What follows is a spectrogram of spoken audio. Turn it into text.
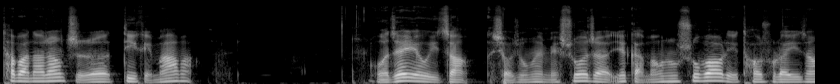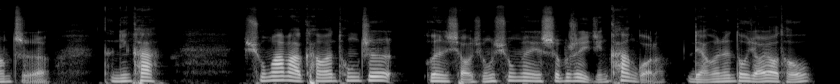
他把那张纸递给妈妈。“我这也有一张。”小熊妹妹说着，也赶忙从书包里掏出来一张纸。她，您看。熊妈妈看完通知，问小熊兄妹是不是已经看过了。两个人都摇摇头。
